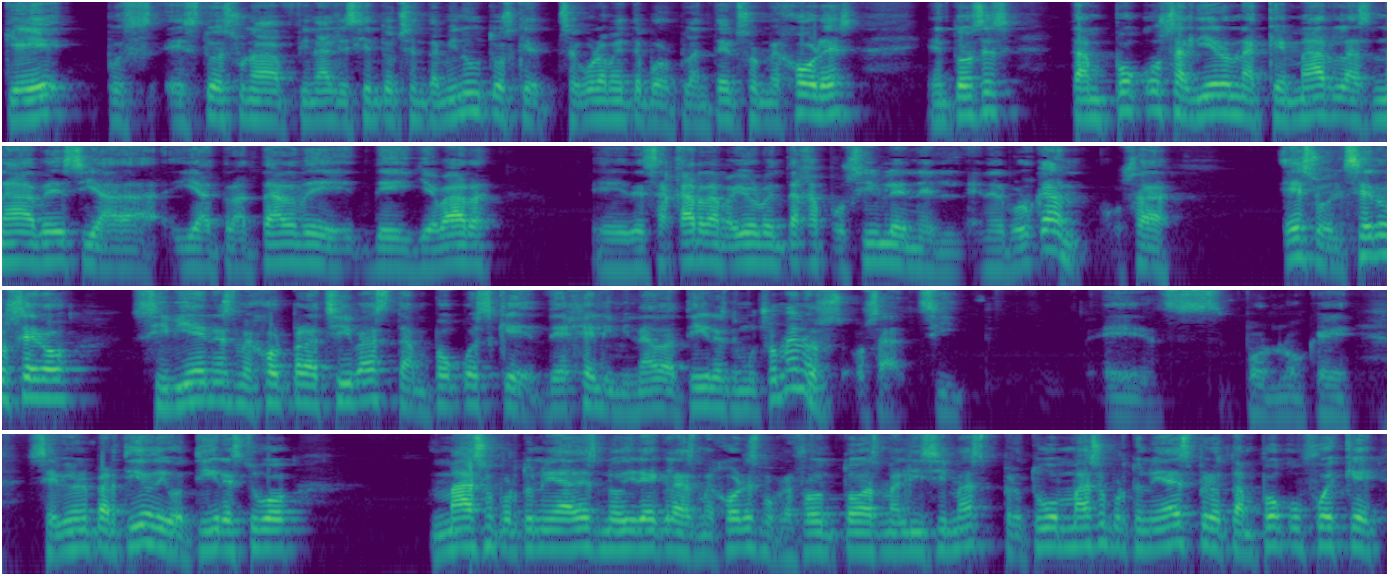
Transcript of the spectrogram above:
que pues esto es una final de 180 minutos, que seguramente por plantel son mejores, entonces tampoco salieron a quemar las naves y a, tratar de, llevar, eh, de sacar la mayor ventaja posible en el, en el volcán. O sea, eso, el 0-0, si bien es mejor para Chivas, tampoco es que deje eliminado a Tigres, ni mucho menos. O sea, si es por lo que se vio en el partido, digo, Tigres tuvo más oportunidades, no diré que las mejores porque fueron todas malísimas, pero tuvo más oportunidades, pero tampoco fue que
